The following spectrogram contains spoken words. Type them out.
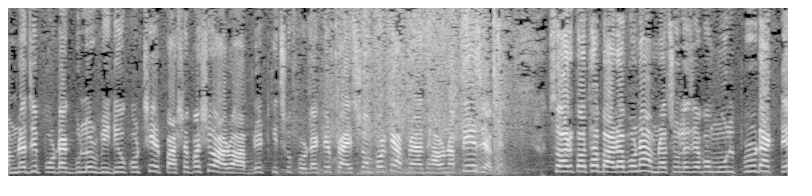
আমরা যে প্রোডাক্টগুলোর ভিডিও করছি, এর পাশাপাশিও আরও আপডেট কিছু প্রোডাক্টের প্রাইস সম্পর্কে আপনারা ধারণা পেয়ে যাবেন। সো আর কথা বাড়াবো না, আমরা চলে যাব মূল প্রোডাক্টে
